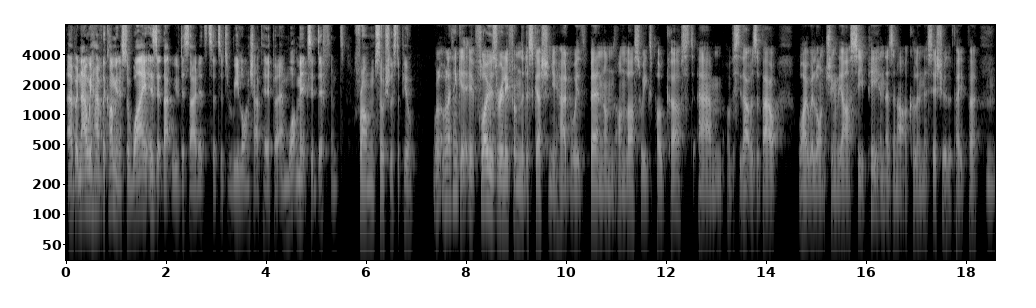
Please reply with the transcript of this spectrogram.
Uh, but now we have the communists. So why is it that we've decided to, to, to relaunch our paper and what makes it different from Socialist Appeal? Well, well, I think it, it, flows really from the discussion you had with Ben on, on last week's podcast. Um, obviously, that was about why we're launching the RCP, and there's an article in this issue of the paper mm.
